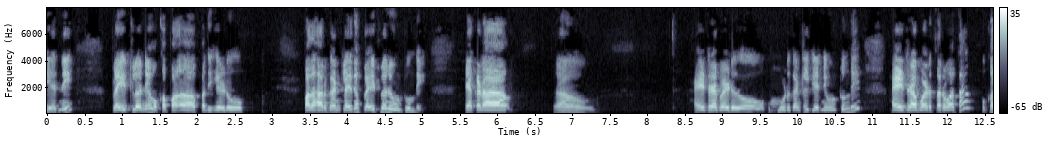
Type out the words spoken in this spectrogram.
జర్నీ ఫ్లైట్లోనే ఒక ప- పదిహేడు పదహారు గంటలు అయితే ఫ్లైట్లోనే ఉంటుంది. ఎక్కడ హైదరాబాద్ ఒక మూడు గంటల జర్నీ ఉంటుంది. హైదరాబాద్ తర్వాత ఒక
